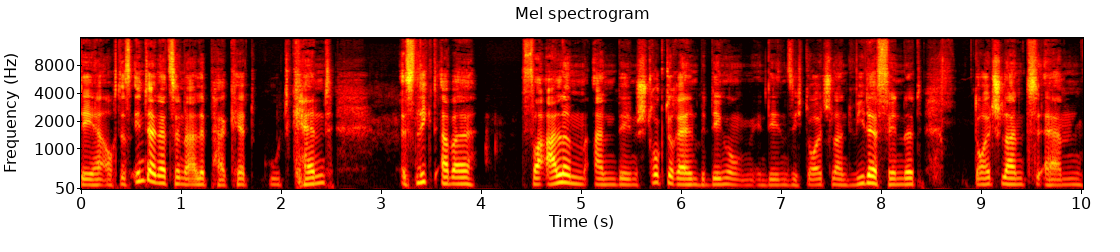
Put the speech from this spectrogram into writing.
der auch das internationale Parkett gut kennt. Es liegt aber vor allem an den strukturellen Bedingungen, in denen sich Deutschland wiederfindet. Deutschland ähm,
